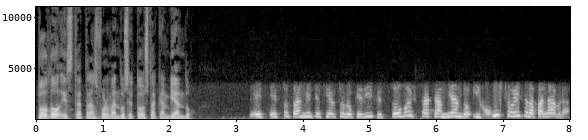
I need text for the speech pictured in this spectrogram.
todo está transformándose, todo está cambiando totalmente cierto lo que dices, todo está cambiando y justo esa es la palabra.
